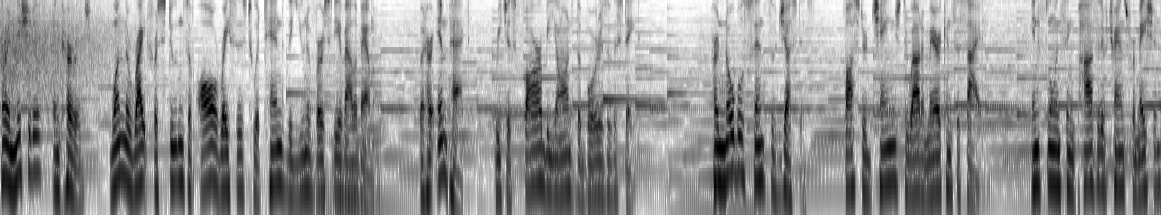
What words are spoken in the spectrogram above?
Her initiative and courage won the right for students of all races to attend the University of Alabama, but her impact reaches far beyond the borders of the state. Her noble sense of justice fostered change throughout American society, influencing positive transformation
